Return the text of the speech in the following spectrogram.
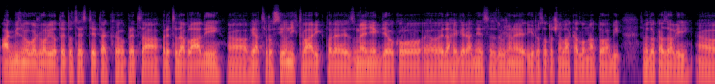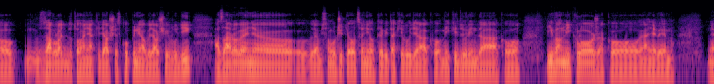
ak by sme uvažovali o tejto ceste, tak predsa, predseda vlády, viacero silných tvári, ktoré sme niekde okolo Eda Hegera dnes združené, je dostatočné lákadlo na to, aby sme dokázali zavolať do toho aj nejaké ďalšie skupiny alebo ďalších ľudí. A zároveň ja by som určite ocenil, keby takí ľudia ako Miki Zurinda, ako Ivan Mikloš, ako ja neviem, e,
